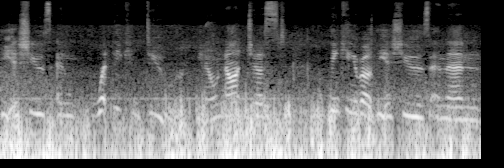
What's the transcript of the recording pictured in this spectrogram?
the issues and what they can do, you know, not just thinking about the issues and then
